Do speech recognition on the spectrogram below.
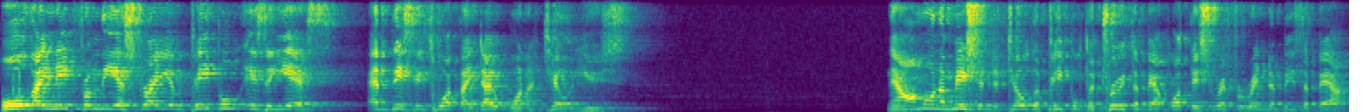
All they need from the Australian people is a yes, and this is what they don't want to tell you. Now, I'm on a mission to tell the people the truth about what this referendum is about.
